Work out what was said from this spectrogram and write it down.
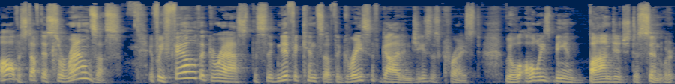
all the stuff that surrounds us. If we fail to grasp the significance of the grace of God in Jesus Christ, we will always be in bondage to sin. We're,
